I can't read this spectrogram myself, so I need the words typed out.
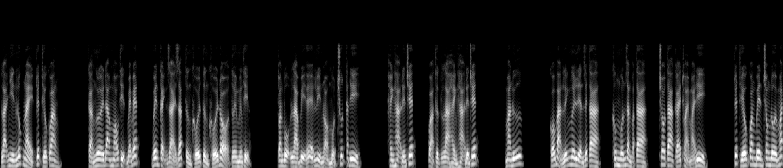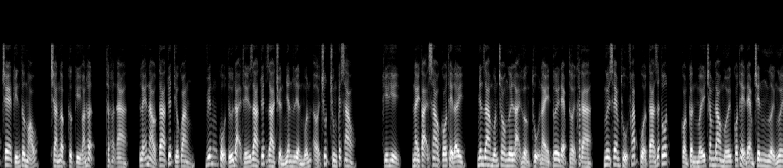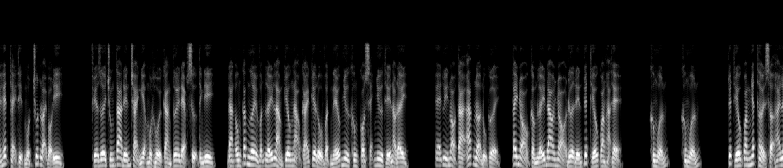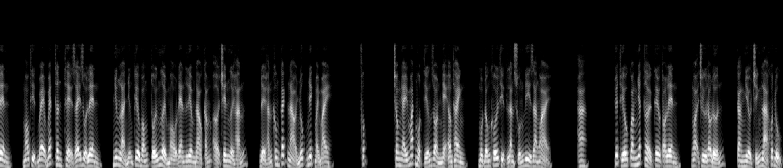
lại nhìn lúc này tuyết thiếu quang. Cả người đã máu thịt bé bét, bên cạnh giải rác từng khối từng khối đỏ tươi miếng thịt. Toàn bộ là bị hệ lì nọ một chút cắt đi. Hành hạ đến chết, quả thực là hành hạ đến chết. Ma nữ, có bản lĩnh ngươi liền giết ta, không muốn dằn vặt ta, cho ta cái thoải mái đi. Tuyết thiếu quang bên trong đôi mắt che kín tơ máu, tràn ngập cực kỳ oán hận, thật hận à lẽ nào ta tuyết thiếu quang viên cổ tứ đại thế gia tuyết gia truyền nhân liền muốn ở chút chung kết sao? Hì hì này tại sao có thể đây? Nhân gia muốn cho ngươi lại hưởng thụ này tươi đẹp thời khắc à ngươi xem thủ pháp của ta rất tốt còn cần mấy trăm đao mới có thể đem trên người ngươi hết thảy thịt một chút loại bỏ đi. Phía dưới chúng ta đến trải nghiệm một hồi càng tươi đẹp sự tình đi, đàn ông các ngươi vẫn lấy làm kiêu ngạo cái kia đồ vật nếu như không có sẽ như thế nào đây? Hệ ly nọ tà ác nở nụ cười, tay nhỏ cầm lấy đao nhỏ đưa đến tuyết thiếu quang hạ thể. Không muốn không muốn. Tuyết thiếu quang nhất thời sợ hãi lên, máu thịt be bét thân thể dãy rồi lên, nhưng là những kia bóng tối người màu đen liêm đao cắm ở trên người hắn, để hắn không cách nào nhúc nhích mảy may. Phúc. trong nháy mắt một tiếng giòn nhẹ âm thanh, một đống khối thịt lăn xuống đi ra ngoài. A tuyết thiếu quang nhất thời kêu to lên, ngoại trừ đau đớn, càng nhiều chính là khuất đủ.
